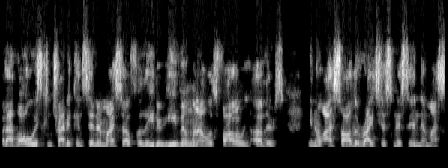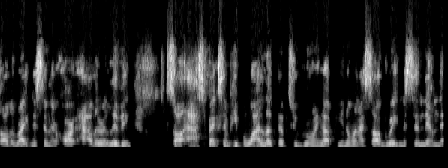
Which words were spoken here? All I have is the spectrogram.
but I've always can try to consider myself a leader, even when I was following others. You know, I saw the righteousness in them, I saw the rightness in their heart, how they were living, saw aspects in people I looked up to growing up, you know, and I saw greatness in them, the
